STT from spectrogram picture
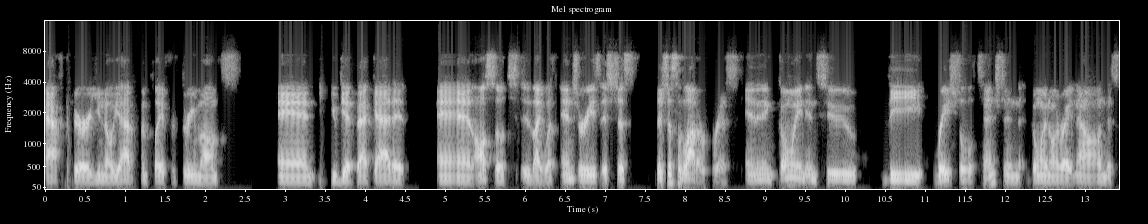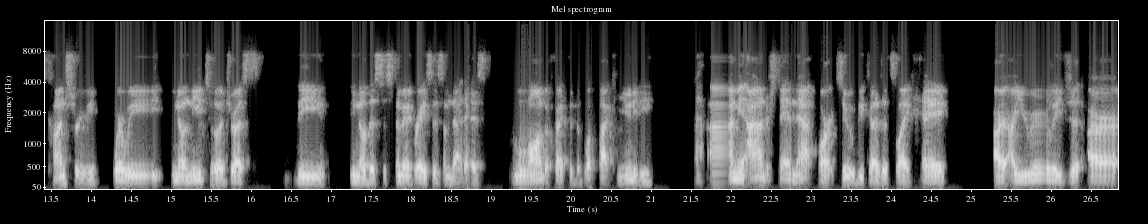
after you know you haven't played for three months and you get back at it? And also t- like with injuries it's just there's just a lot of risk. And then going into the racial tension going on right now in this country where we you know need to address the you know the systemic racism that has long affected the black community i mean i understand that part too because it's like hey are, are you really just are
